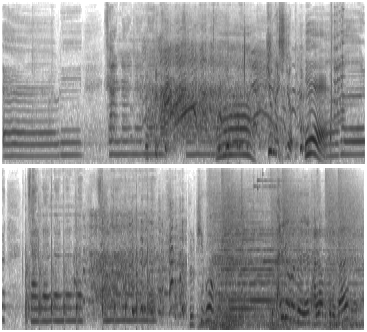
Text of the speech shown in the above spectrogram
에브리 살랄랄라 아, 기억나시죠? 예. 살랄랄랄라 살랄랄라 불 켜고 빨리 적어줘야 돼요. 달라붙으니까.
